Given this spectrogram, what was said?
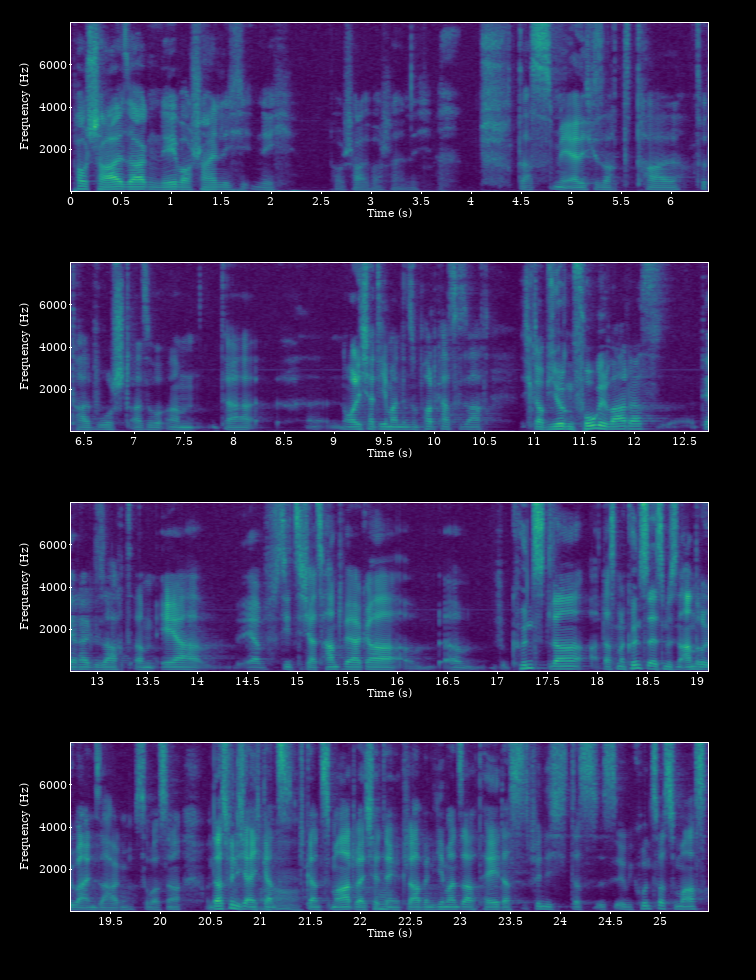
pauschal sagen, nee, wahrscheinlich nicht? Pauschal wahrscheinlich. Das ist mir ehrlich gesagt total, total wurscht. Also ähm, da neulich hat jemand in so einem Podcast gesagt, ich glaube Jürgen Vogel war das, der hat halt gesagt, ähm, er er sieht sich als Handwerker, äh, Künstler, dass man Künstler ist, müssen andere über einen sagen, sowas, ja. Und das finde ich eigentlich ganz, oh. ganz smart, weil ich halt mhm. denke, klar, wenn jemand sagt, hey, das finde ich, das ist irgendwie Kunst, was du machst,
